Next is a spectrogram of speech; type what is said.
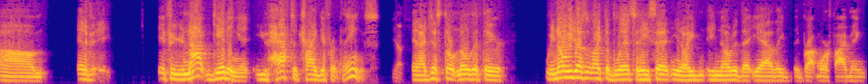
Um, and if if you're not getting it, you have to try different things. Yep. And I just don't know that they're. We know he doesn't like the blitz, and he said, you know, he he noted that yeah, they they brought more five man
